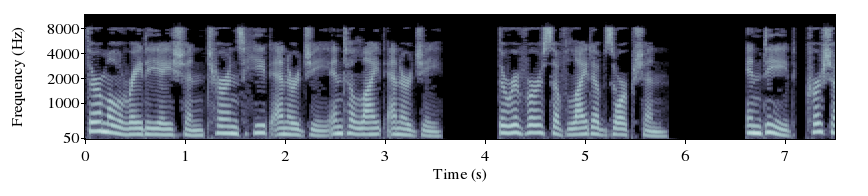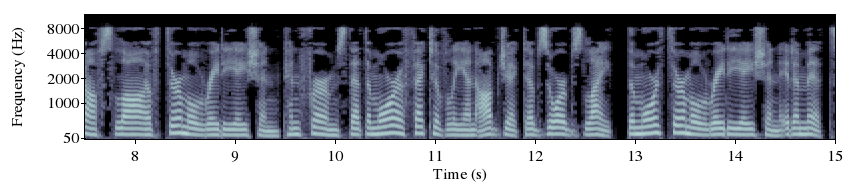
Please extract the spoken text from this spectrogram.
Thermal radiation turns heat energy into light energy. The reverse of light absorption. Indeed, Kirchhoff's law of thermal radiation confirms that the more effectively an object absorbs light, the more thermal radiation it emits.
